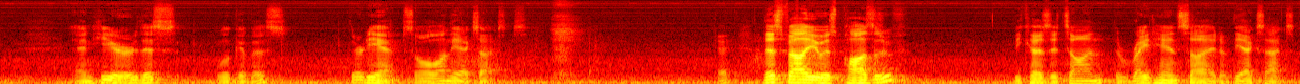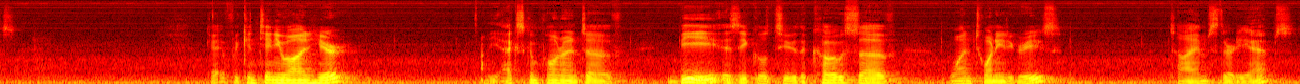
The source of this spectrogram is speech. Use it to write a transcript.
And here, this will give us 30 amps, all on the x-axis. Okay. This value is positive because it's on the right-hand side of the x-axis. Okay, if we continue on here, the x component of b is equal to the cos of 120 degrees times 30 amps.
